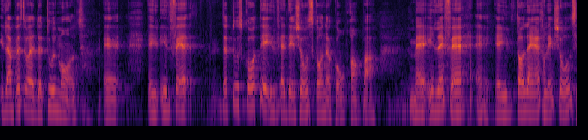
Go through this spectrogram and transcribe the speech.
Il a besoin de tout le monde. Et, il fait, de tous côtés, il fait des choses qu'on ne comprend pas. Mais il les fait et, il tolère les choses.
